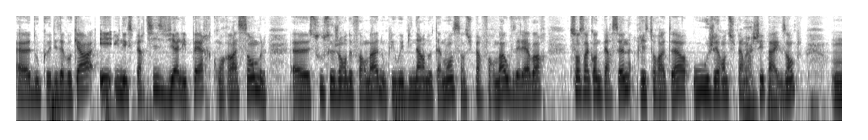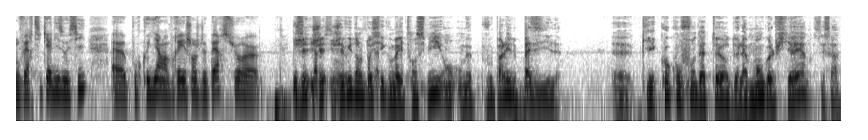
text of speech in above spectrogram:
euh, donc des avocats, et une expertise via les pairs qu'on rassemble sous ce genre de format. Donc les webinars, notamment, c'est un super format où vous allez avoir 150 personnes, restaurateurs ou gérants de supermarché, par exemple. On verticalise aussi pour qu'il y ait un vrai échange de pairs sur j'ai vu dans le dossier que vous m'avez transmis, on, me, vous parlez de Basile, euh, qui est co-confondateur de la Montgolfière, c'est ça?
